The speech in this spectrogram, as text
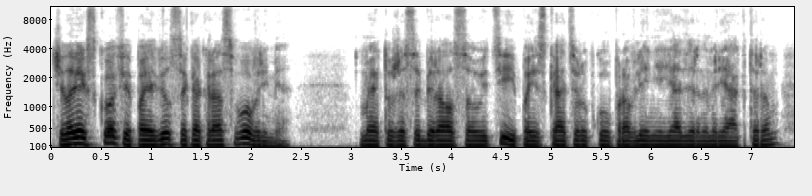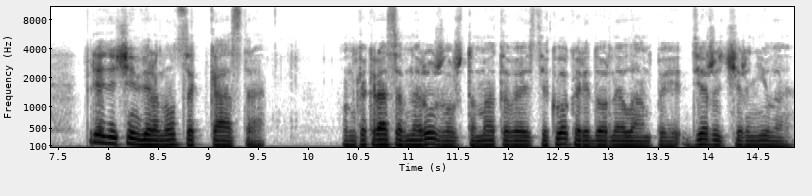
Человек с кофе появился как раз вовремя. Мэт уже собирался уйти и поискать рубку управления ядерным реактором, прежде чем вернуться к Кастро. Он как раз обнаружил, что матовое стекло коридорной лампы держит чернила,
